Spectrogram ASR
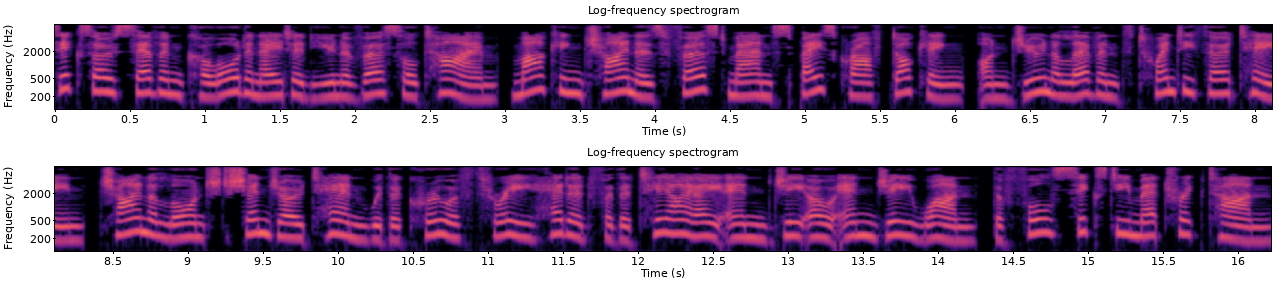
6.07 Coordinated Universal Time, marking China's first manned spacecraft docking. On June 11, 2013, China launched Shenzhou 10 with a crew of three headed for the TIANGONG-1, the full 60 metric ton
